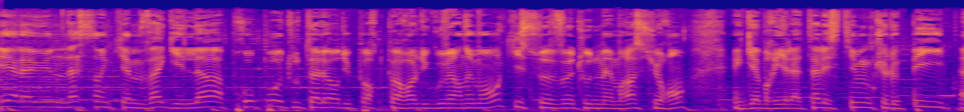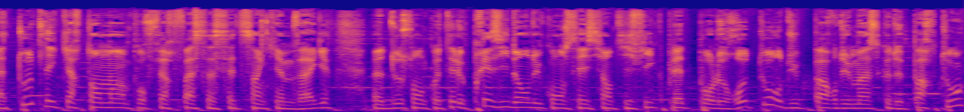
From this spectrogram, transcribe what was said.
Et à la une, la cinquième vague est là. À propos tout à l'heure du porte-parole du gouvernement, qui se veut tout de même rassurant. Gabriel Attal estime que le pays a toutes les cartes en main pour faire face à cette cinquième vague. De son côté, le président du conseil scientifique plaide pour le retour du port du masque de partout.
